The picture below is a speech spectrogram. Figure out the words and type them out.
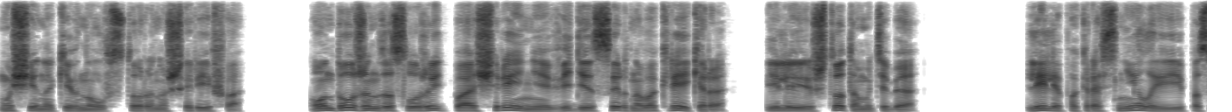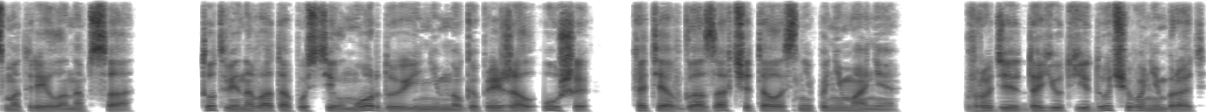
мужчина кивнул в сторону шерифа. «Он должен заслужить поощрение в виде сырного крекера. Или что там у тебя?» Лиля покраснела и посмотрела на пса. Тот виновато опустил морду и немного прижал уши, хотя в глазах читалось непонимание. Вроде дают еду, чего не брать.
